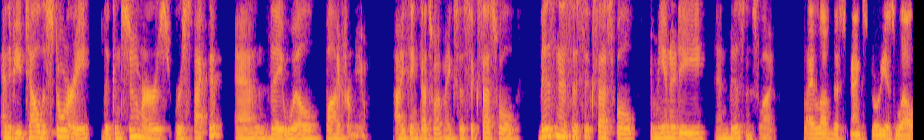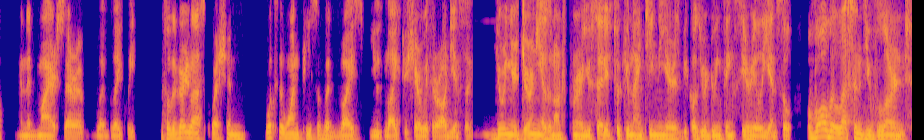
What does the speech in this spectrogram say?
And if you tell the story, the consumers respect it and they will buy from you. I think that's what makes a successful business, a successful community and business life. I love the Spanx story as well and admire Sara Blakely. So, the very last question What's the one piece of advice you'd like to share with our audience? Uh, during your journey as an entrepreneur, you said it took you 19 years because you're doing things serially. And so, of all the lessons you've learned,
